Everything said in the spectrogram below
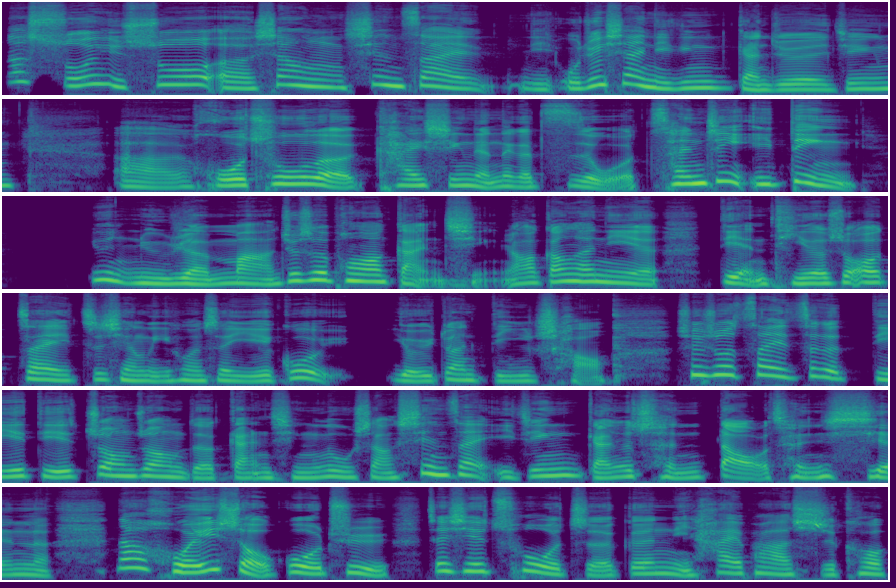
那所以说，呃，像现在你，我觉得现在你已经感觉已经呃活出了开心的那个自我。曾经一定因为女人嘛，就是碰到感情，然后刚才你也点题了说，哦，在之前离婚时也过。有一段低潮，所以说在这个跌跌撞撞的感情路上，现在已经感觉成道成仙了。那回首过去这些挫折，跟你害怕的时刻，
